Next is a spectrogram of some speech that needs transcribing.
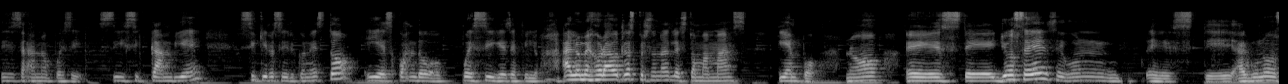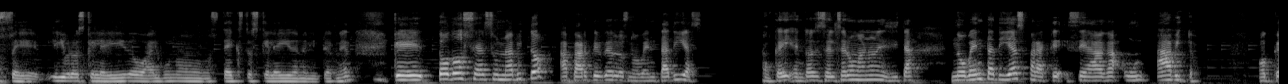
dices, ah, no, pues sí, sí, sí cambié, sí quiero seguir con esto, y es cuando pues sigues de filo. A lo mejor a otras personas les toma más, tiempo, ¿no? Este, yo sé, según este, algunos eh, libros que he leído, algunos textos que he leído en el Internet, que todo se hace un hábito a partir de los 90 días. ¿Ok? Entonces el ser humano necesita 90 días para que se haga un hábito, ¿ok?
